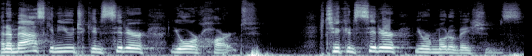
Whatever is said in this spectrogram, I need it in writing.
And I'm asking you to consider your heart, to consider your motivations,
